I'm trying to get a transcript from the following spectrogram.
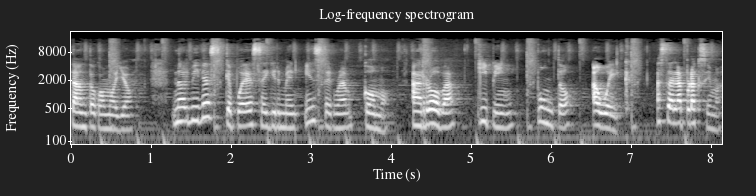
tanto como yo. No olvides que puedes seguirme en Instagram como arroba keeping.awake. Hasta la próxima.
